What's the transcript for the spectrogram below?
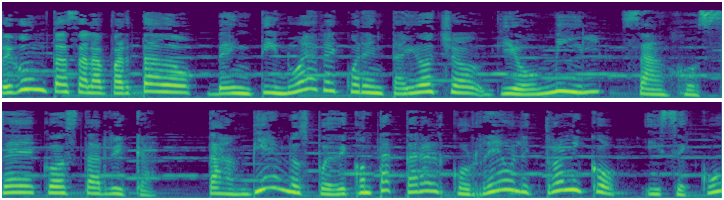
Preguntas al apartado 2948-1000 San José, Costa Rica. También nos puede contactar al correo electrónico isq.org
